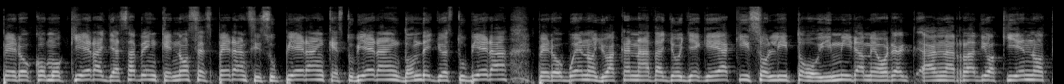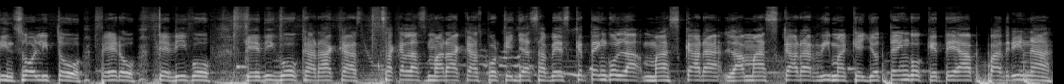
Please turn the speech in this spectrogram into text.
Pero como quiera, ya saben que no se esperan si supieran que estuvieran donde yo estuviera. Pero bueno, yo acá nada, yo llegué aquí solito y mírame ahora en la radio aquí en Not Insólito. Pero te digo, que digo Caracas, saca las maracas porque ya sabes que tengo la máscara, la máscara rima que yo tengo que te apadrina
